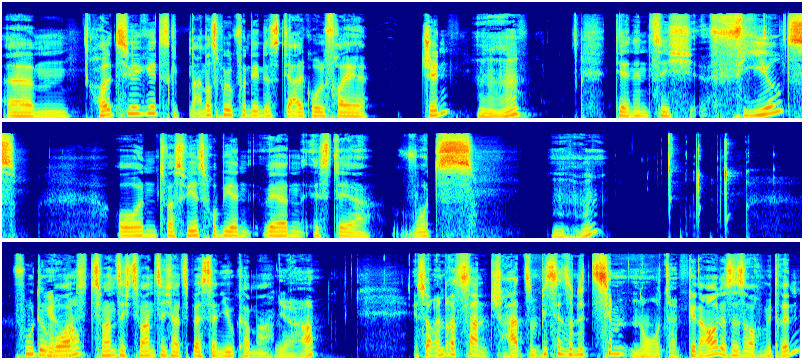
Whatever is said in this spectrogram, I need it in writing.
ähm, holzige geht. Es gibt ein anderes Produkt von denen, das ist der alkoholfreie Gin. Mhm. Der nennt sich Fields. Und was wir jetzt probieren werden, ist der Woods. Mhm. Food Ja. Award 2020 als bester Newcomer. Ja. Ist auch interessant. Hat so ein bisschen so eine Zimtnote. Genau, das ist auch mit drin.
